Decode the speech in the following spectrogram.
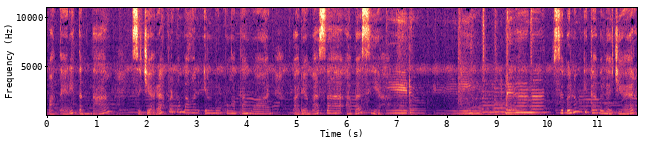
materi tentang sejarah perkembangan ilmu pengetahuan pada masa Abbasiyah. Sebelum kita belajar,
